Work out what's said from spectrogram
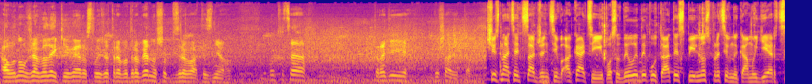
а воно вже великий виросло і вже треба дробину, щоб зривати з нього. Ну, це радіє душа від того. 16 саджанців акації посадили депутати спільно з працівниками ЄРЦ,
